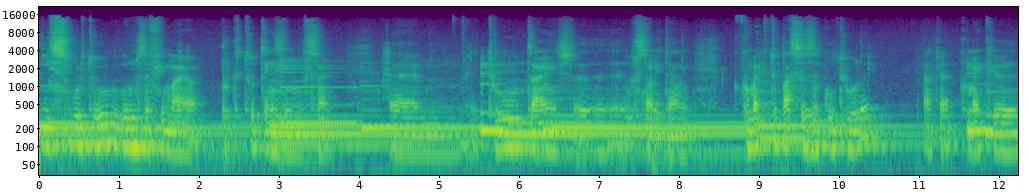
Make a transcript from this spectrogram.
e, e, sobretudo, um desafio maior, porque tu tens emoção tu tens uh, o storytelling. Como é que tu passas a cultura? Okay? Como é que,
